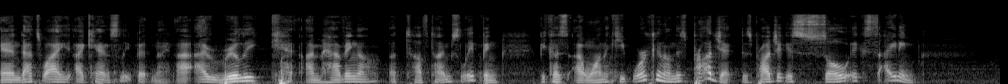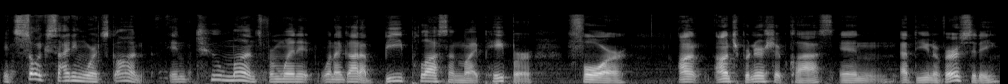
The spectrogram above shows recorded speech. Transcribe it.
and that's why I can't sleep at night. I, I really can't. I'm having a, a tough time sleeping because I want to keep working on this project. This project is so exciting. It's so exciting where it's gone. In two months from when it when I got a B plus on my paper for on, entrepreneurship class in at the university,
